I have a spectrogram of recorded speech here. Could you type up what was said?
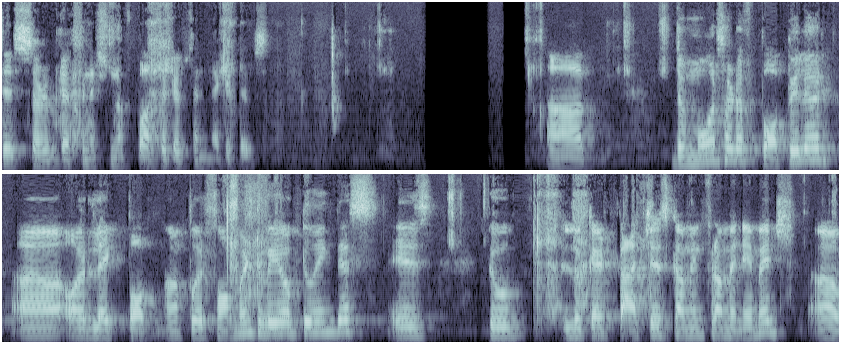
this sort of definition of positives and negatives. Uh, the more sort of popular uh, or like pop, uh, performant way of doing this is to look at patches coming from an image uh,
